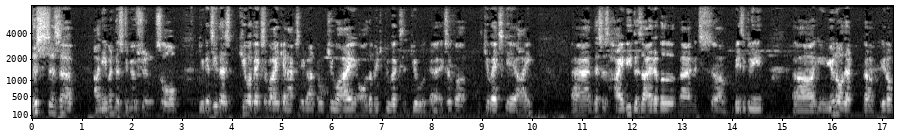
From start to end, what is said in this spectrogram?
this is a uneven distribution, so you can see that q of x of y can actually run from qi all the way to qx, q, uh, except for qxki. And this is highly desirable, and it's uh, basically, uh, you know that, uh, you know,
